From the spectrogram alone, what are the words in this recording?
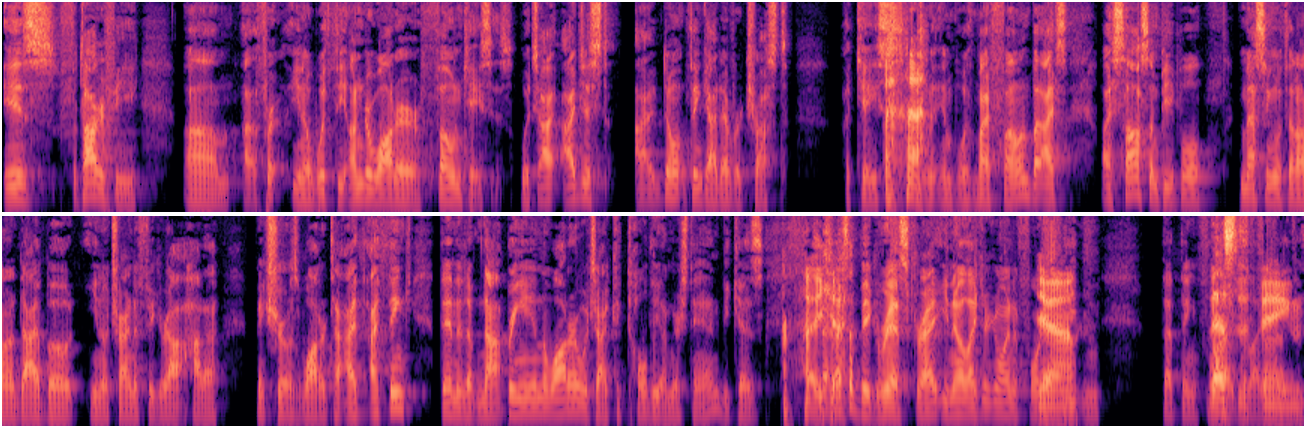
is photography, um, uh, for you know with the underwater phone cases, which I I just I don't think I'd ever trust a case with, with my phone, but I I saw some people messing with it on a dive boat, you know, trying to figure out how to make sure it was watertight. I, I think they ended up not bringing in the water, which I could totally understand because yeah. that's a big risk, right? You know, like you're going to 40 yeah. feet and that thing. Floods, that's the like, thing. Like,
